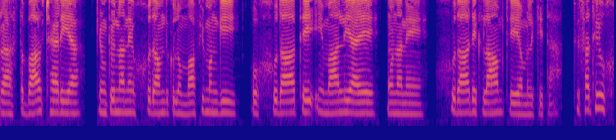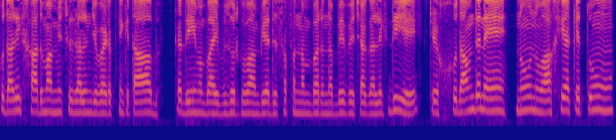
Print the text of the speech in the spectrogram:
ਰਾਸਤਬਾਜ਼ ਠਹਿਰਿਆ। ਕਿਉਂਕਿ ਉਹਨਾਂ ਨੇ ਖੁਦਾਵੰਦ ਕੋਲੋਂ ਮਾਫੀ ਮੰਗੀ, ਉਹ ਖੁਦਾ ਤੇ ਈਮਾਨ ਲਿਆਏ, ਉਹਨਾਂ ਨੇ ਖੁਦਾ ਦੇ ਕਲਾਮ ਤੇ ਅਮਲ ਕੀਤਾ। ਤੇ ਸਾਥੀਓ, ਖੁਦਾ ਦੀ ਖਾਦਮਾ ਮਿਸਿਸ ਐਲਨ ਜੀ ਆਪਣੀ ਕਿਤਾਬ ਕਦੀਮ ਬਾਈ ਬਜ਼ੁਰਗ ਵਾਂਬੀਆ ਦੇ ਸਫਾ ਨੰਬਰ 90 ਵਿੱਚ ਆ ਗੱਲ ਲਿਖਦੀ ਏ ਕਿ ਖੁਦਾਵੰਦ ਨੇ ਨੂੰ ਨੂੰ ਆਖਿਆ ਕਿ ਤੂੰ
